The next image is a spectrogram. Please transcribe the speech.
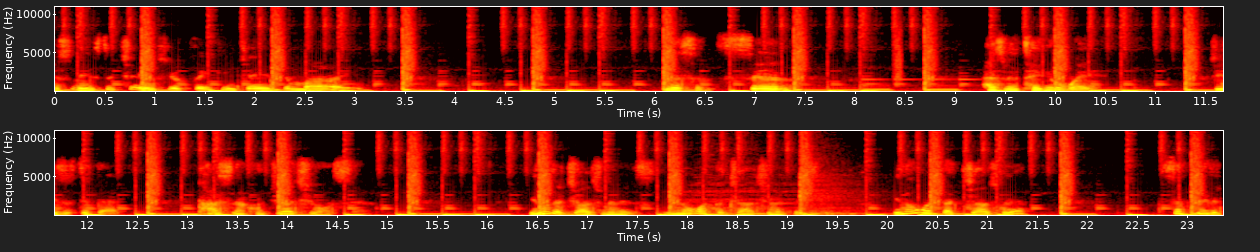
just needs to change your thinking, change your mind. Listen, sin has been taken away. Jesus did that. God is not going to judge you on sin. You know what the judgment is? You know what the judgment is? You know what the judgment is? Simply the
